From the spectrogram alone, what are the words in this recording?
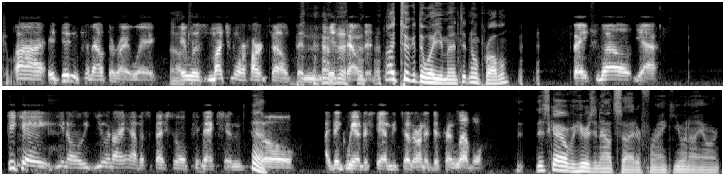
come on. Uh, it didn't come out the right way. Okay. It was much more heartfelt than it sounded. I took it the way you meant it, no problem. Thanks. Well, yeah. PK, you know, you and I have a special connection, Yeah. so I think we understand each other on a different level. This guy over here is an outsider, Frank. You and I aren't.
